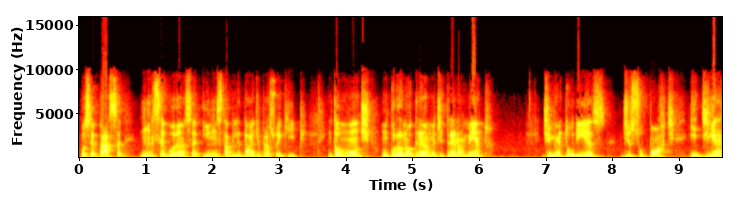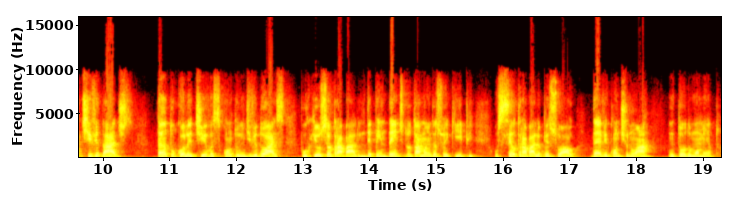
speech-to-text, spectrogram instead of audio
você passa insegurança e instabilidade para sua equipe. Então monte um cronograma de treinamento, de mentorias, de suporte e de atividades, tanto coletivas quanto individuais, porque o seu trabalho, independente do tamanho da sua equipe, o seu trabalho pessoal deve continuar em todo momento.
